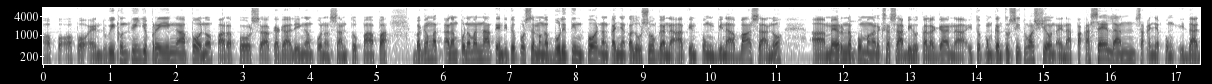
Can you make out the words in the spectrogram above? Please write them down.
Opo, opo. And we continue praying nga po no para po sa kagalingan po ng Santo Papa. Bagamat alam po naman natin dito po sa mga bulletin po ng kanyang kalusugan na ating pong binabasa no, ah, meron na po mga nagsasabi ho talaga na ito pong gantong sitwasyon ay napakaselan sa kanya pong edad.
